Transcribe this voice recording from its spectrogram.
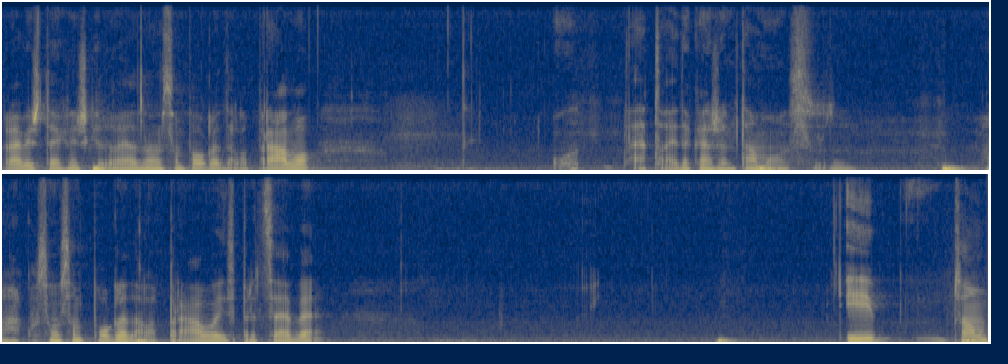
praviš tehničke, da ja znam sam pogledala pravo. U, eto, ajde da kažem tamo, ako samo sam pogledala pravo ispred sebe i samo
